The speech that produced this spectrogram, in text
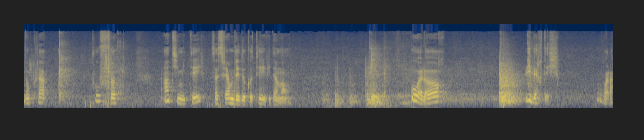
Donc là, pouf, intimité. Ça se ferme des deux côtés, évidemment. Ou alors, liberté. Voilà,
